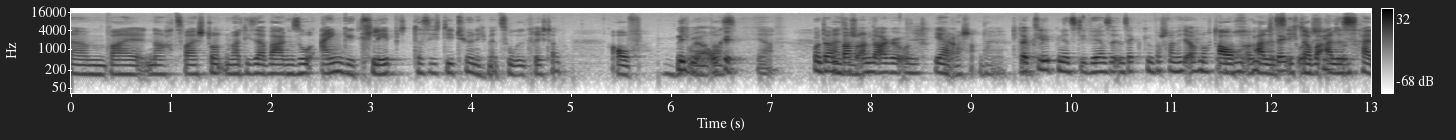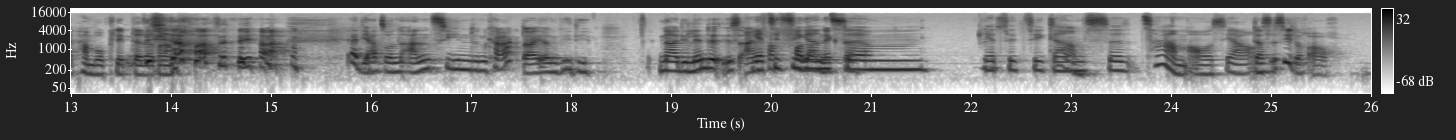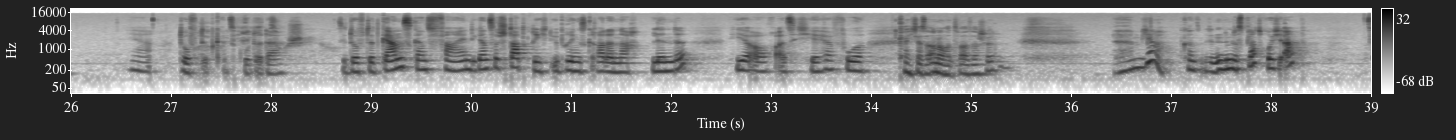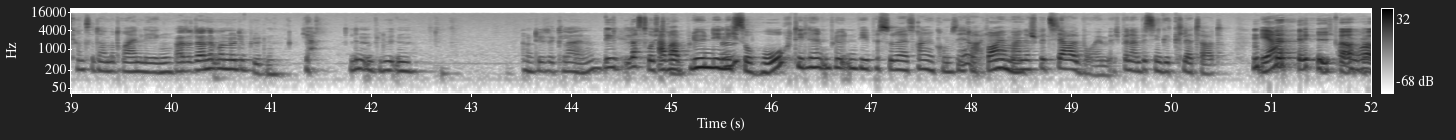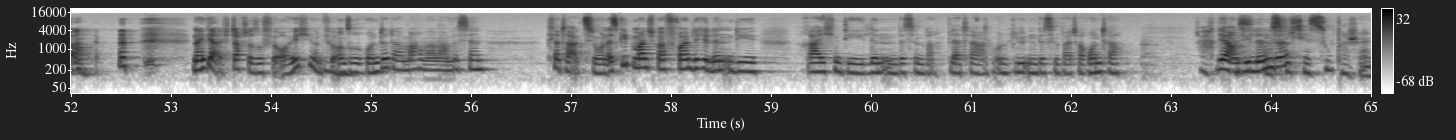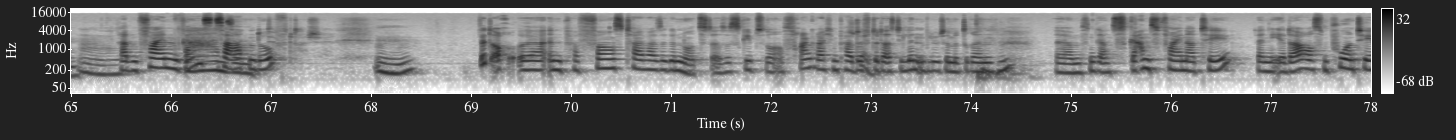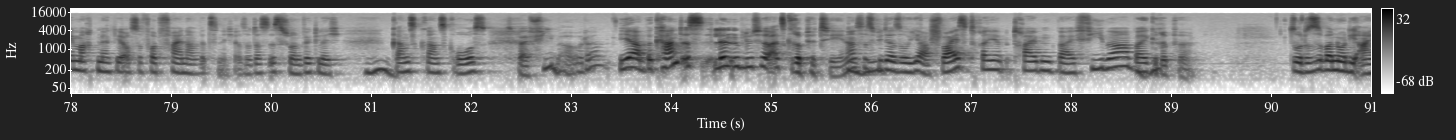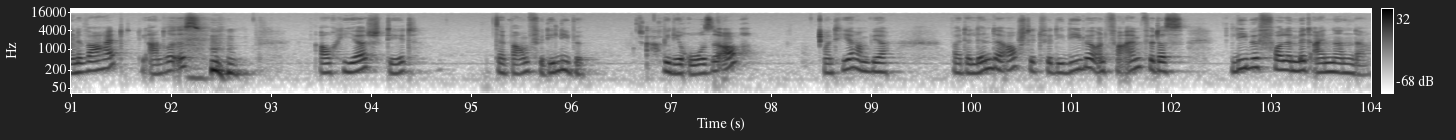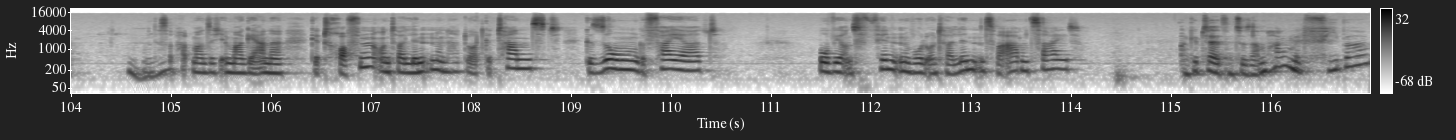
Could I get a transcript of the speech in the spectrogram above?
ähm, weil nach zwei Stunden war dieser Wagen so eingeklebt, dass ich die Tür nicht mehr zugekriegt habe. Auf. Nicht mehr, okay. Ja. Und dann also, Waschanlage und. Ja, ja. Waschanlage. Klar. Da klebten jetzt diverse Insekten wahrscheinlich auch noch dran. Auch alles. Ich glaube, alles halb Hamburg klebte da dran. ja. ja, die hat so einen anziehenden Charakter irgendwie. Die, na, die Linde ist einfach jetzt sieht voller sie ganz, Nektar. Ähm, jetzt sieht sie ganz zahm, äh, zahm aus, ja. Und das ist sie doch auch. Ja. Duftet ganz gut, oder? So schön. Sie duftet ganz, ganz fein. Die ganze Stadt riecht übrigens gerade nach Linde. Hier auch, als ich hierher fuhr. Kann ich das auch noch ins Wasser schütten? Ähm, ja, kannst, nimm das Blatt ruhig ab. Kannst du damit reinlegen. Also da nimmt man nur die Blüten? Ja, Lindenblüten. Und diese kleinen? Die, lasst ruhig Aber dran. blühen die hm? nicht so hoch, die Lindenblüten? Wie bist du da jetzt rangekommen? Das sind ja, doch Bäume. Ich meine Spezialbäume. Ich bin ein bisschen geklettert. Ja? ja. Oh, wow. naja, ich dachte so für euch und für mhm. unsere Runde, da machen wir mal ein bisschen Kletteraktion. Es gibt manchmal freundliche Linden, die reichen die Linden ein bisschen Blätter und Blüten ein bisschen weiter runter. Ach, krass. ja, und die Linde oh, das riecht ja super schön. Mhm. Hat einen feinen, Wahnsinn. ganz zarten Duft. Mhm. Wird auch äh, in Parfums teilweise genutzt. Also es gibt so aus Frankreich ein paar Stimmt. Düfte, da ist die Lindenblüte mit drin. Mhm. Ähm, ist ein ganz, ganz feiner Tee. Wenn ihr daraus einen puren Tee macht, merkt ihr auch sofort, feiner wird es nicht. Also das ist schon wirklich mhm. ganz, ganz groß. Ist bei Fieber, oder? Ja, bekannt ist Lindenblüte als Grippetee. Ne? Mhm. Das ist wieder so, ja, schweißtreibend bei Fieber, bei mhm. Grippe. So, das ist aber nur die eine Wahrheit. Die andere ist, auch hier steht der Baum für die Liebe. Wie die Rose auch. Und hier haben wir bei der Linde auch, steht für die Liebe und vor allem für das liebevolle Miteinander. Mhm. Deshalb hat man sich immer gerne getroffen unter Linden und hat dort getanzt, gesungen, gefeiert. Wo wir uns finden, wohl unter Linden zur Abendzeit. Und gibt es da jetzt einen Zusammenhang mit Fieber?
